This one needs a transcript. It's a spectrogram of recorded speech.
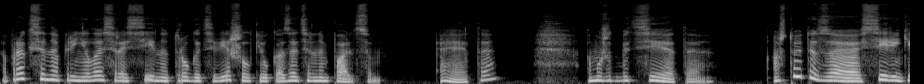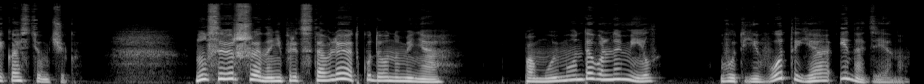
Апраксина принялась рассеянно трогать вешалки указательным пальцем. «Это? А может быть, это... А что это за серенький костюмчик? Ну, совершенно не представляю, откуда он у меня. По-моему, он довольно мил. Вот его-то я и надену.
